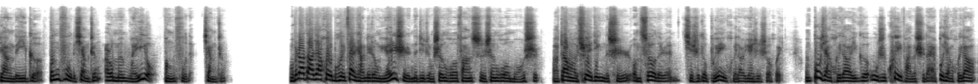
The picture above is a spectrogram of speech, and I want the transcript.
这样的一个丰富的象征，而我们唯有丰富的象征。我不知道大家会不会赞赏这种原始人的这种生活方式、生活模式啊？但我确定的是，我们所有的人其实都不愿意回到原始社会，我们不想回到一个物质匮乏的时代，不想回到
